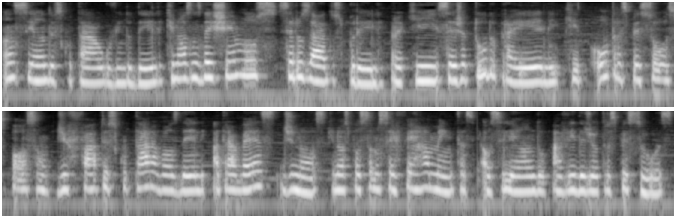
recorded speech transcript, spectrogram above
ansiando escutar algo vindo dele, que nós nos deixemos ser usados por ele, para que seja tudo para ele, que outras pessoas possam de fato escutar a voz dele através de nós, que nós possamos ser ferramentas auxiliando a vida de outras pessoas.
